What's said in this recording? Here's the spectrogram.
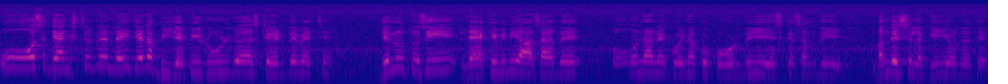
ਉਹ ਉਸ ਗੈਂਗਸਟਰ ਨੇ ਲਈ ਜਿਹੜਾ ਬੀਜੇਪੀ ਰੂਲਡ ਸਟੇਟ ਦੇ ਵਿੱਚ ਹੈ ਜਿਹਨੂੰ ਤੁਸੀਂ ਲੈ ਕੇ ਵੀ ਨਹੀਂ ਆ ਸਕਦੇ ਉਹ- ਉਹਨਾਂ ਨੇ ਕੋਈ ਨਾ ਕੋਈ ਕੋਡ ਦੀ ਇਸ ਕਿਸਮ ਦੀ ਬੰਦਿਸ਼ ਲੱਗੀ ਉਹਦੇ ਤੇ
